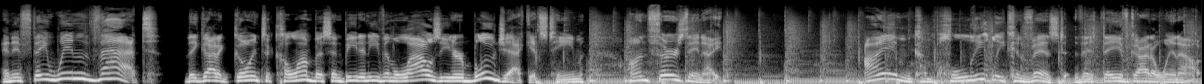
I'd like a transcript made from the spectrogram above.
And if they win that, they got to go into Columbus and beat an even lousier Blue Jackets team on Thursday night. I am completely convinced that they've got to win out.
